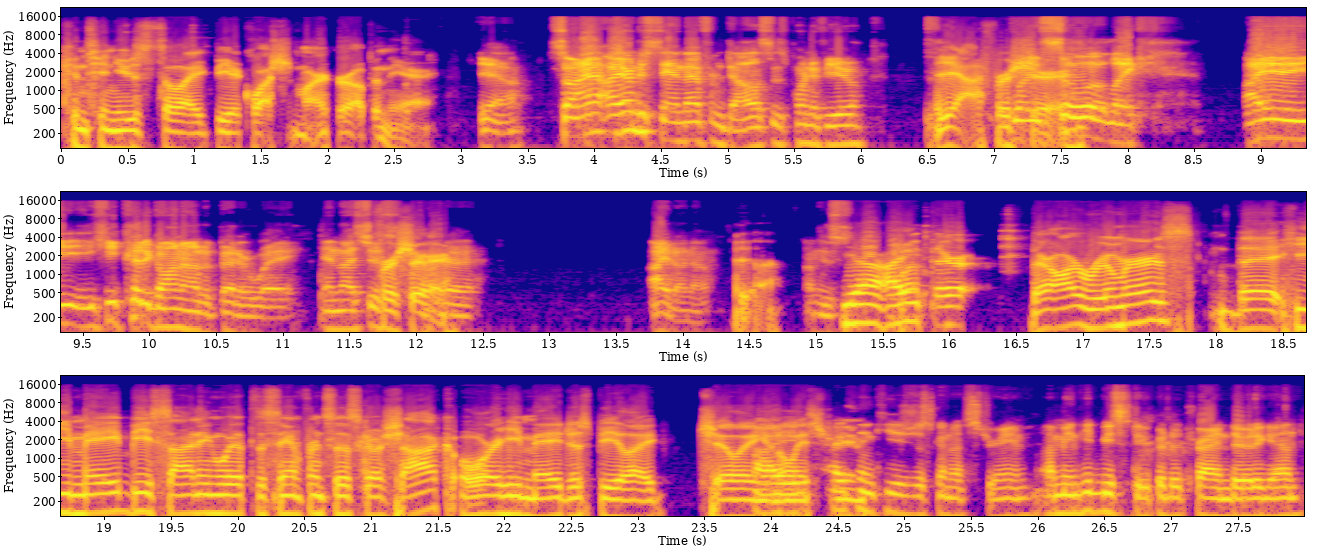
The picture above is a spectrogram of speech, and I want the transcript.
continues to like be a question mark or up in the air Yeah. So I, I understand that from Dallas's point of view, yeah for but sure it's still like I he could have gone out a better way, and that's just For sure. kinda- I don't know. Yeah. I'm just Yeah, I there there are rumors that he may be signing with the San Francisco Shock, or he may just be like chilling I, and only I think he's just gonna stream. I mean, he'd be stupid to try and do it again.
